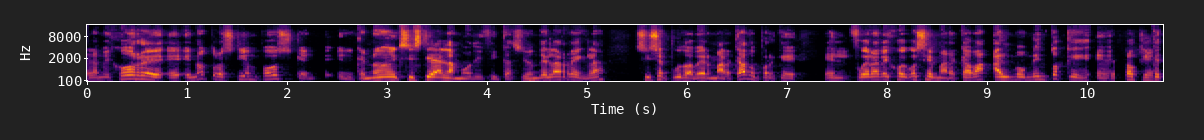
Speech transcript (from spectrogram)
lo mejor eh, eh, en otros tiempos que, que, no existía la modificación de la regla, sí se pudo haber marcado, porque el fuera de juego se marcaba al momento que, eh, que,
